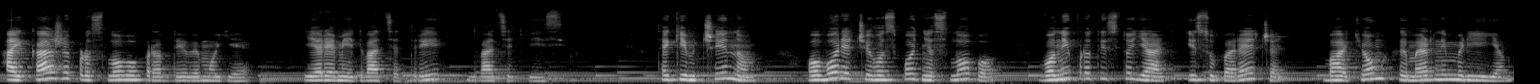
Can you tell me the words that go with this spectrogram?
хай каже про слово правдиве моє. Єремій 23, 28. Таким чином, говорячи Господнє Слово, вони протистоять і суперечать багатьом химерним мріям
